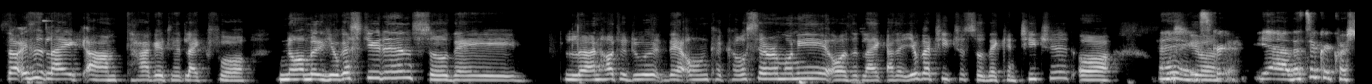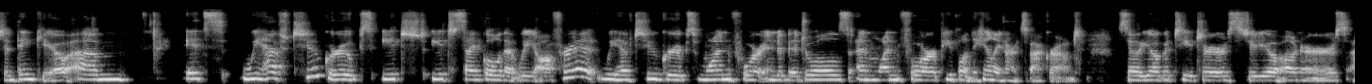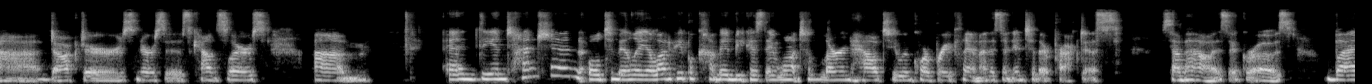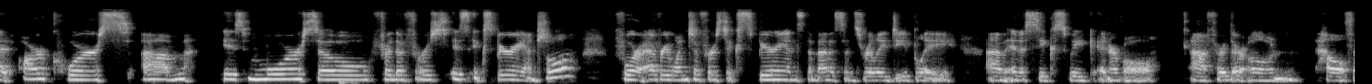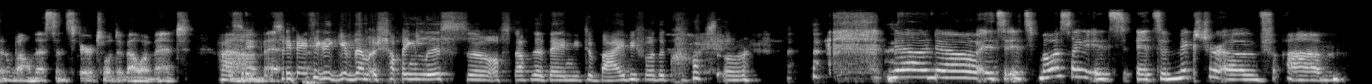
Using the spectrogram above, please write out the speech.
So is it like um, targeted like for normal yoga students? So they learn how to do their own cacao ceremony? Or is it like other yoga teachers so they can teach it? Or your... yeah that's a great question. Thank you. Um, it's we have two groups each each cycle that we offer it. We have two groups one for individuals and one for people in the healing arts background. So yoga teachers studio owners uh, doctors nurses counselors. Um, and the intention ultimately a lot of people come in because they want to learn how to incorporate plant medicine into their practice somehow as it grows. But our course um, is more so for the first is experiential for everyone to first experience the medicines really deeply um, in a six week interval uh, for their own health and wellness and spiritual development. Uh, so, um, so you basically give them a shopping list uh, of stuff that they need to buy before the course, or no, no, it's it's mostly it's it's a mixture of um,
